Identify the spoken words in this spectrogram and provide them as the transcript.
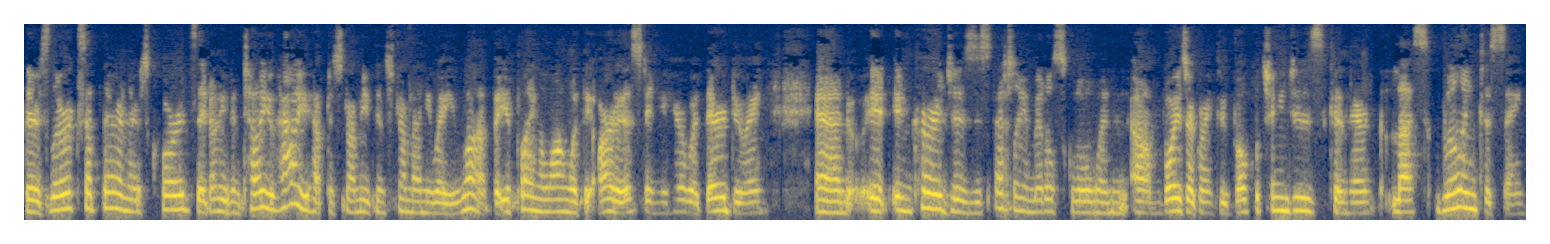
there's lyrics up there and there's chords. They don't even tell you how you have to strum. You can strum any way you want, but you're playing along with the artist and you hear what they're doing. And it encourages, especially in middle school when um, boys are going through vocal changes because they're less willing to sing,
